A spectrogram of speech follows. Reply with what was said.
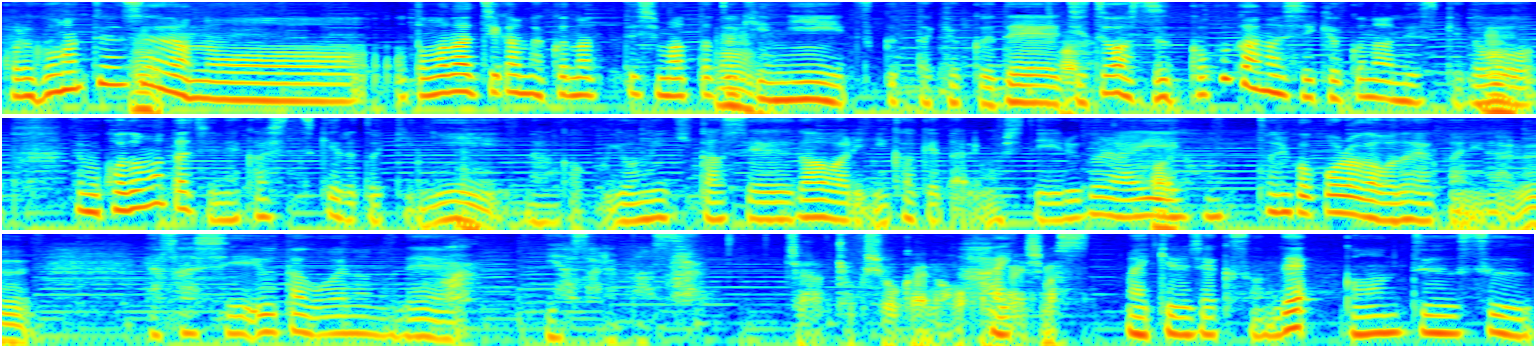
これ「ゴーントゥースーンうあのーお友達が亡くなってしまった時に作った曲で、はい。実はすっごく悲しい曲なんですけど、うん。でも子供たち寝かしつける時になんかこう読み聞かせ代わりにかけたりもしているぐらい、はい。本当に心が穏やかになる優しい歌声なので、はい。癒されます、はい。じゃあ曲紹介の方はい。お願いします、マイケル・ジャクソンで「Gone Too Soon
